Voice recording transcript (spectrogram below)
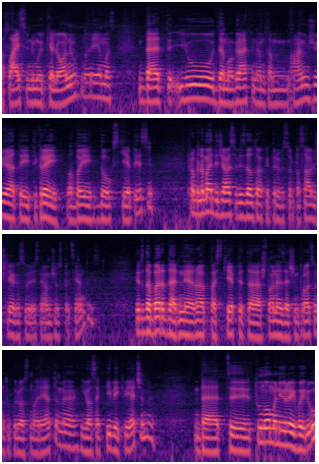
atlaisvinimų ir kelionių norėjimas, bet jų demografiniam tam amžiuje tai tikrai labai daug skiepėsi. Problema didžiausia vis dėlto, kaip ir visur pasaulyje, išlieka su vyresnio amžiaus pacientais. Ir dabar dar nėra paskiepita 80 procentų, kuriuos norėtume, juos aktyviai kviečiame, bet tų nuomonių yra įvairių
